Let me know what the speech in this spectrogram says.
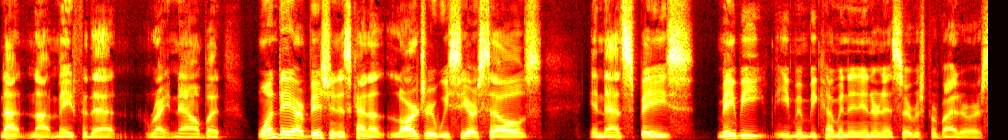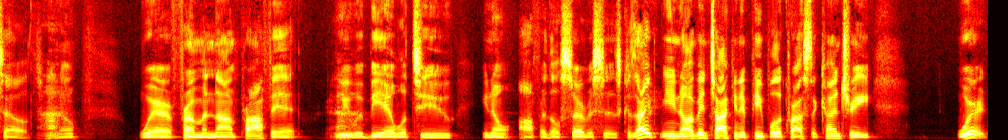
not not made for that right now but one day our vision is kind of larger. We see ourselves in that space, maybe even becoming an internet service provider ourselves, ah. you know, where from a nonprofit, we would be able to, you know, offer those services. Cause I, you know, I've been talking to people across the country where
